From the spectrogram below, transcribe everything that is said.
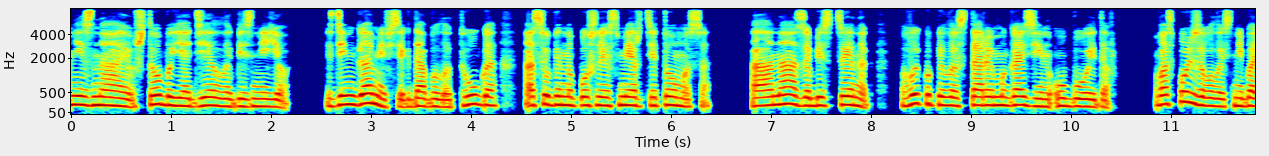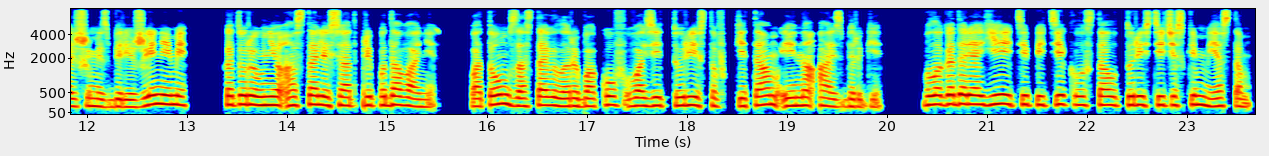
«Не знаю, что бы я делала без нее. С деньгами всегда было туго, особенно после смерти Томаса. А она за бесценок выкупила старый магазин у Бойдов, воспользовалась небольшими сбережениями, которые у нее остались от преподавания. Потом заставила рыбаков возить туристов к китам и на айсберги. Благодаря ей Тепетикл стал туристическим местом.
